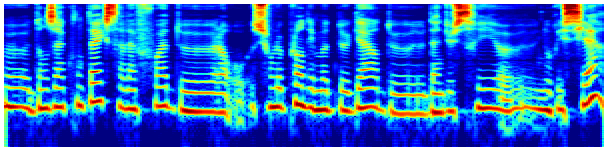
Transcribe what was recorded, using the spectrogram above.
Euh, dans un contexte à la fois de, alors, sur le plan des modes de garde d'industrie euh, nourricière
